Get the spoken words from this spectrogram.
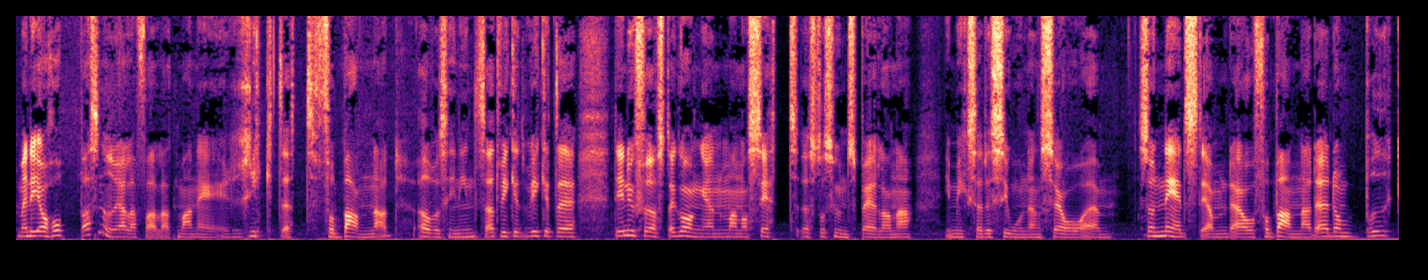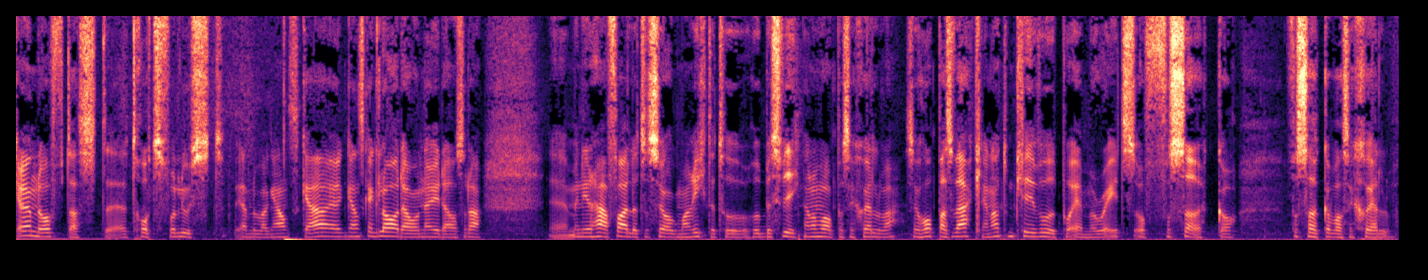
Men det jag hoppas nu i alla fall att man är riktigt förbannad över sin insats. Vilket, vilket är, det är nu första gången man har sett Östersundsspelarna i mixade zonen så, eh, så nedstämda och förbannade. De brukar ändå oftast eh, trots förlust ändå vara ganska, ganska glada och nöjda och sådär. Eh, men i det här fallet så såg man riktigt hur, hur besvikna de var på sig själva. Så jag hoppas verkligen att de kliver ut på Emirates och försöker, försöker vara sig själv.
